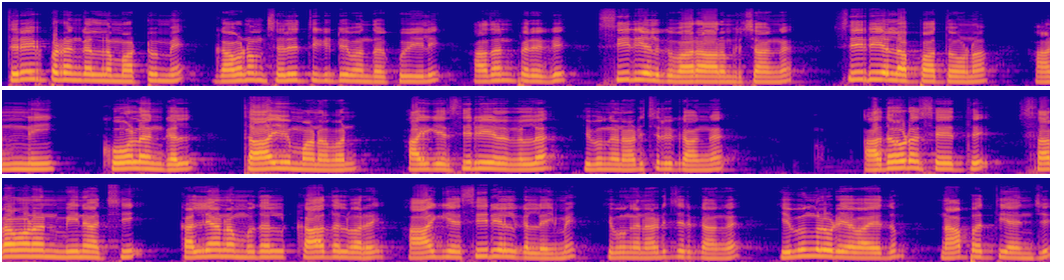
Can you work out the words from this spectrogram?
திரைப்படங்களில் மட்டுமே கவனம் செலுத்திக்கிட்டு வந்த குயிலி. அதன் பிறகு சீரியலுக்கு வர ஆரம்பித்தாங்க சீரியலில் பார்த்தோன்னா அன்னி கோலங்கள் தாயுமானவன் ஆகிய சீரியல்களில் இவங்க நடிச்சிருக்காங்க. அதோடு சேர்த்து சரவணன் மீனாட்சி கல்யாணம் முதல் காதல் வரை ஆகிய சீரியல்கள்லையுமே இவங்க நடிச்சிருக்காங்க. இவங்களுடைய வயதும் நாற்பத்தி அஞ்சு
